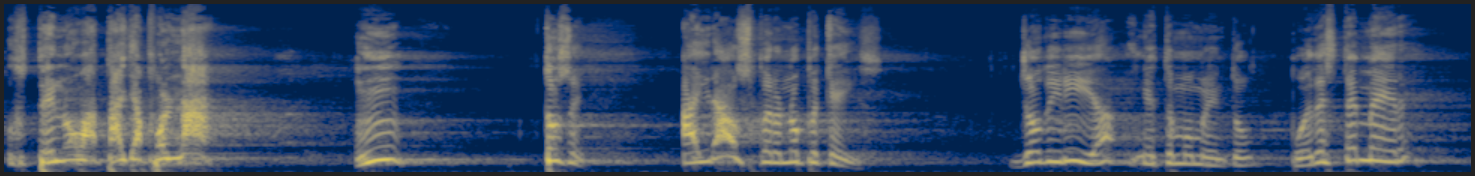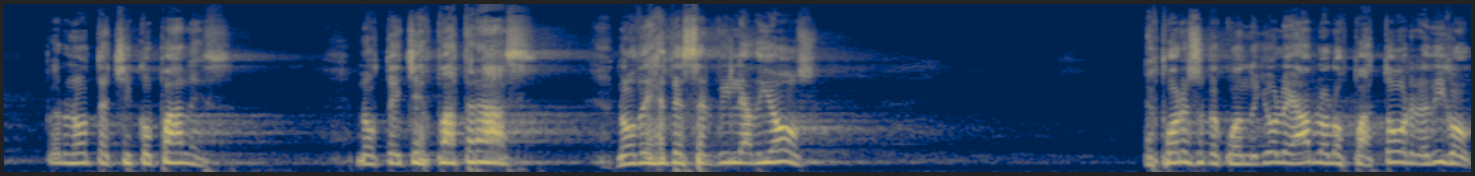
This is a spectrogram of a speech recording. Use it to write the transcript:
usted no batalla por nada. Entonces, airaos pero no pequéis. Yo diría en este momento, puedes temer, pero no te achicopales, no te eches para atrás, no dejes de servirle a Dios. Es por eso que cuando yo le hablo a los pastores, les digo,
